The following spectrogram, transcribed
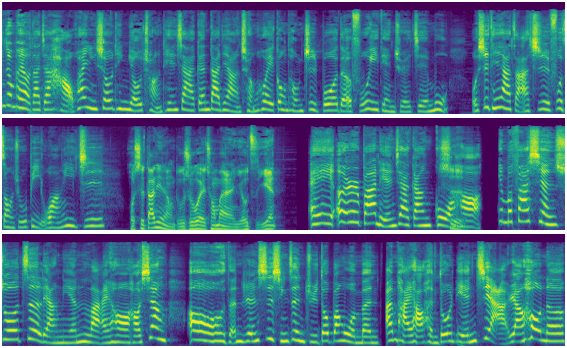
听众朋友，大家好，欢迎收听由闯天下跟大电影晨会共同制播的《服务一点绝》节目。我是天下杂志副总主笔王一之，我是大电影读书会创办人游子燕。哎，二二八年假刚过哈。你有没有发现说这两年来哈，好像哦，人事行政局都帮我们安排好很多年假，然后呢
